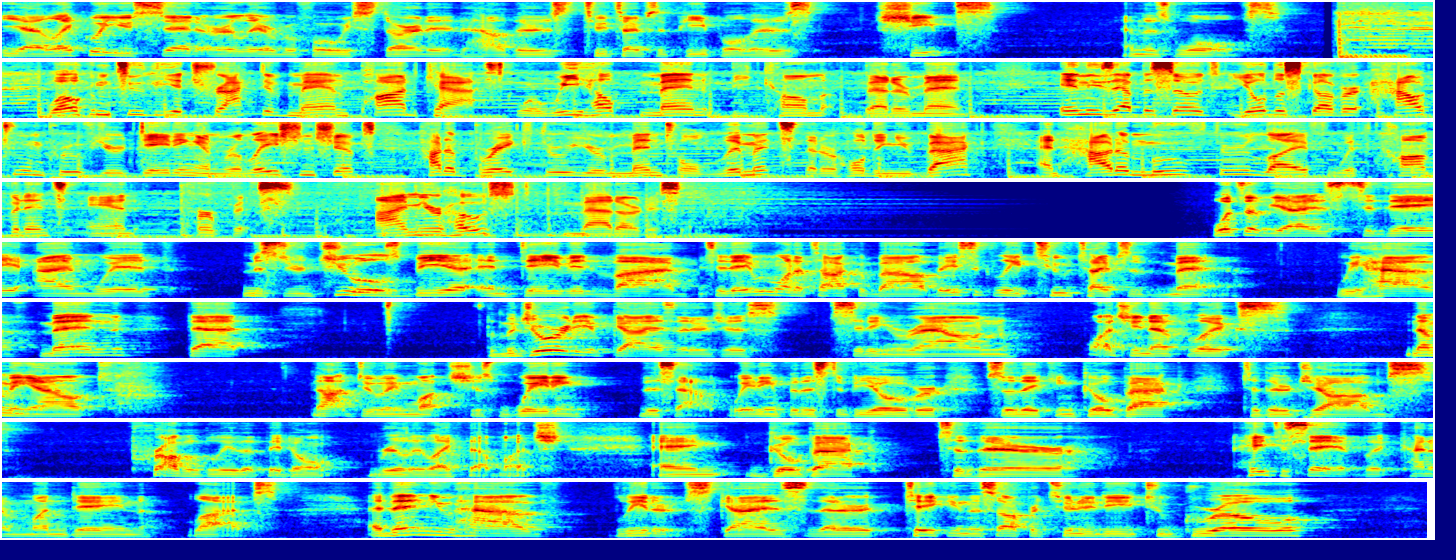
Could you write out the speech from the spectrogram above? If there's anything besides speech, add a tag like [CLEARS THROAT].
Yeah, like what you said earlier before we started, how there's two types of people. There's sheeps and there's wolves. Welcome to the Attractive Man Podcast, where we help men become better men. In these episodes, you'll discover how to improve your dating and relationships, how to break through your mental limits that are holding you back, and how to move through life with confidence and purpose. I'm your host, Matt Artisan. What's up, guys? Today I'm with Mr. Jules Bia and David Vibe. Today we want to talk about basically two types of men. We have men that the majority of guys that are just sitting around watching Netflix, numbing out, not doing much, just waiting this out, waiting for this to be over so they can go back to their jobs, probably that they don't really like that much, and go back to their, I hate to say it, but kind of mundane lives. And then you have leaders, guys that are taking this opportunity to grow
